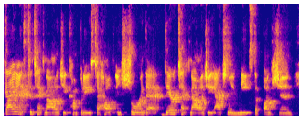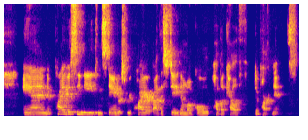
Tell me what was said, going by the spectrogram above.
guidance to technology companies to help ensure that their technology actually meets the function and privacy needs and standards required by the state and local public health departments.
